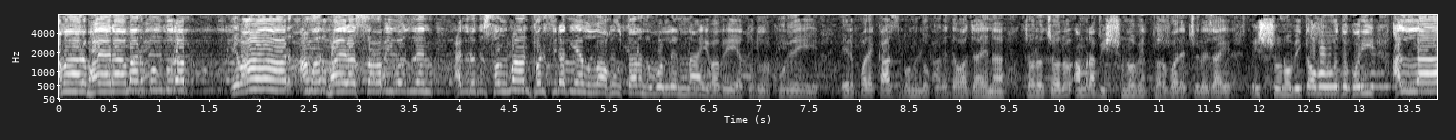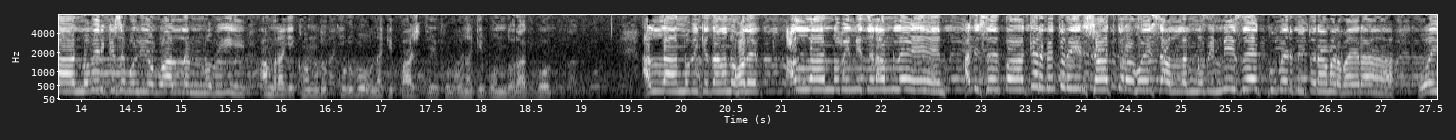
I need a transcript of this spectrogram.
আমার ভাইয়েরা, আমার বন্ধুরা, এবার আমার ভাইরা সাহাবি বললেন, হযরত সালমান ফারসি রাদিয়াল্লাহু তাআলা বললেন, না, এভাবে এত দূর ঘুরে এরপরে কাজ বন্ধ করে দেওয়া যায় না। চলো চলো, আমরা বিশ্বনবীর দরবারে চলে যাই। বিশ্বনবীকে অবগত করি আল্লাহ নবীর কাছে বলি, ওগো আল্লাহর নবী, আমরা কি খন্দক খুঁড়বো নাকি পাশ দিয়ে খুঁড়বো নাকি বন্ধ রাখব? আল্লাহ নবীকে জানানো হলে আল্লাহ নবী নিজে নামলেন। হাদিসের পাকের ভিতরে ইরশাদ করা হয়েছে, আল্লাহ নবী নিজে কুবের ভিতরে, আমার ভাইরা, ওই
